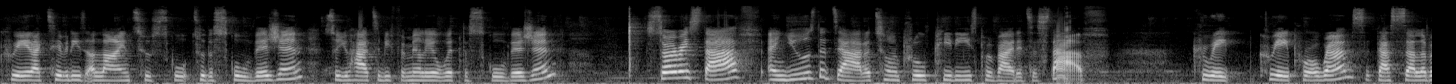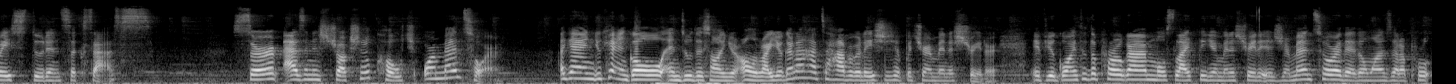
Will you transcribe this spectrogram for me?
create activities aligned to school to the school vision. So you had to be familiar with the school vision. Survey staff and use the data to improve PDs provided to staff. Create create programs that celebrate student success. Serve as an instructional coach or mentor again, you can't go and do this on your own, right? You're to have to have a relationship with your administrator. If you're going through the program, most likely your administrator is your mentor. They're the ones that approve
